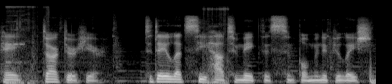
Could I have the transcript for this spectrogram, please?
Hey, Darkder here. Today let's see how to make this simple manipulation.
